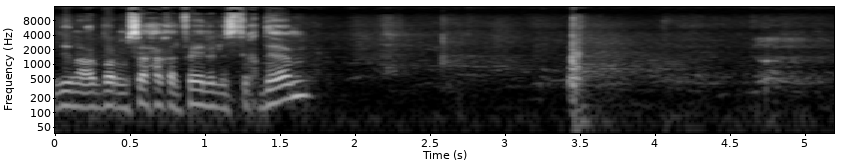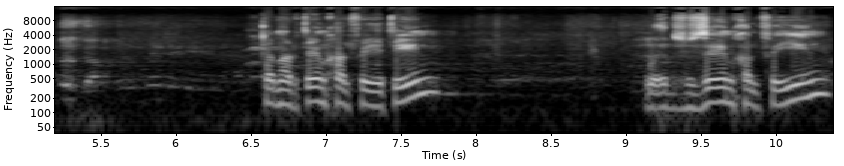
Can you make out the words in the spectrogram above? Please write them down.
تدينا أكبر مساحة خلفية للاستخدام. كاميرتين خلفيتين وإبزوزين خلفيين.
